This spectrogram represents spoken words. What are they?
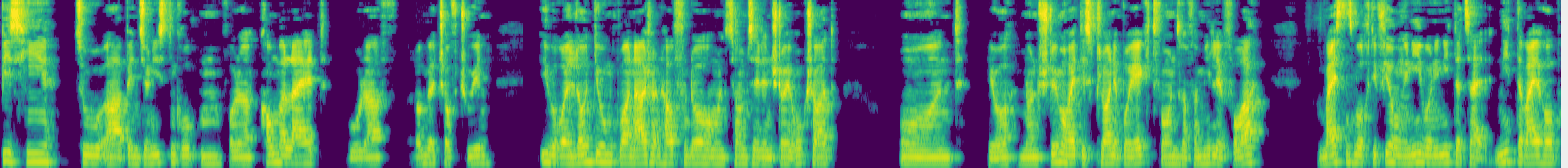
bis hin zu äh, Pensionistengruppen von der Kammerleit oder Landwirtschaftsschulen. Überall Landjugend waren auch schon ein Haufen da, haben uns, haben sie den Stall angeschaut. Und ja, dann stellen wir halt das kleine Projekt von unserer Familie vor. Meistens mache ich die Führungen nie, wenn ich nicht, der Zeit, nicht dabei habe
